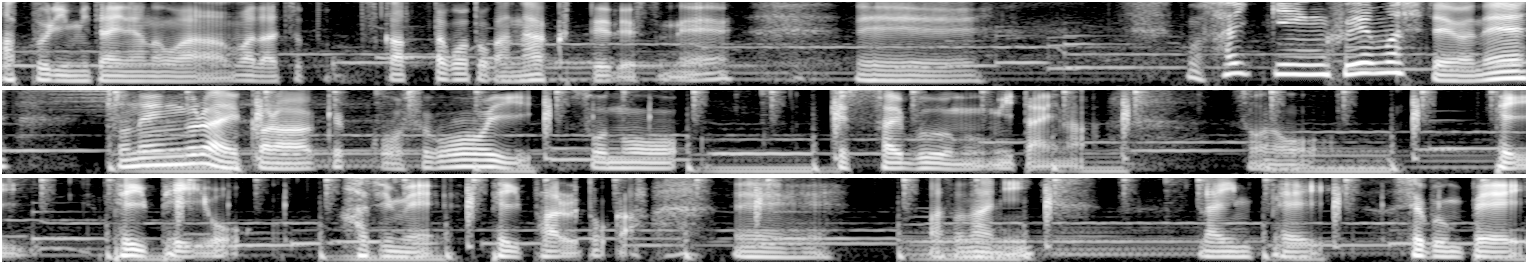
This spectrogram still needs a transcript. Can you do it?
アプリみたいなのはまだちょっと使ったことがなくてですね、えー、最近増えましたよね。去年ぐらいから結構すごいその決済ブームみたいなそのペイペイペイをはじめペイパルとか、えー、あと何？LINEPay セブンペイ、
